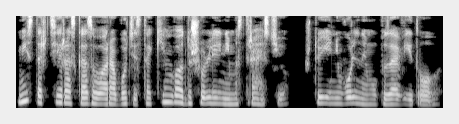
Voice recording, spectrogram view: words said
Мистер Ти рассказывал о работе с таким воодушевлением и страстью, что я невольно ему позавидовала.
